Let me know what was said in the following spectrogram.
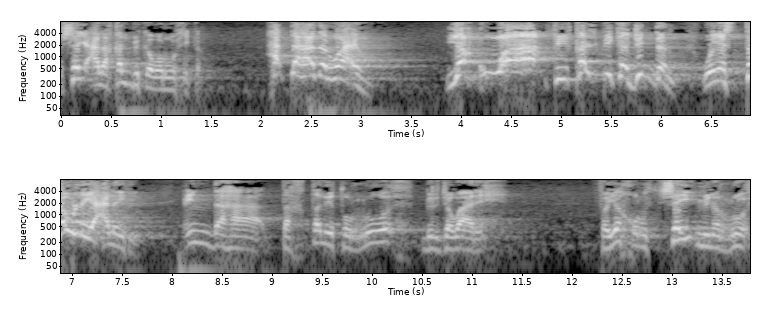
شيء على قلبك وروحك. حتى هذا الواعظ يقوى في قلبك جدا ويستولي عليه. عندها تختلط الروح بالجوارح فيخرج شيء من الروح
